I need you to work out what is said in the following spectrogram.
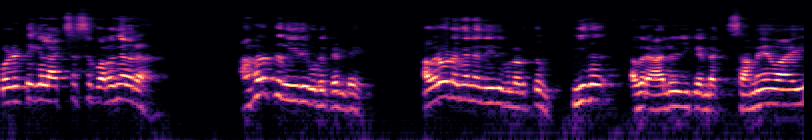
പൊളിറ്റിക്കൽ ആക്സസ് കുറഞ്ഞവരാണ്. അവർക്ക് നീതി കൊടുക്കണ്ടേ? അവരോട് എങ്ങനെ നീതി പുലർത്തും? ഇത് അവർ ആലോചിക്കേണ്ട സമയമായി.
